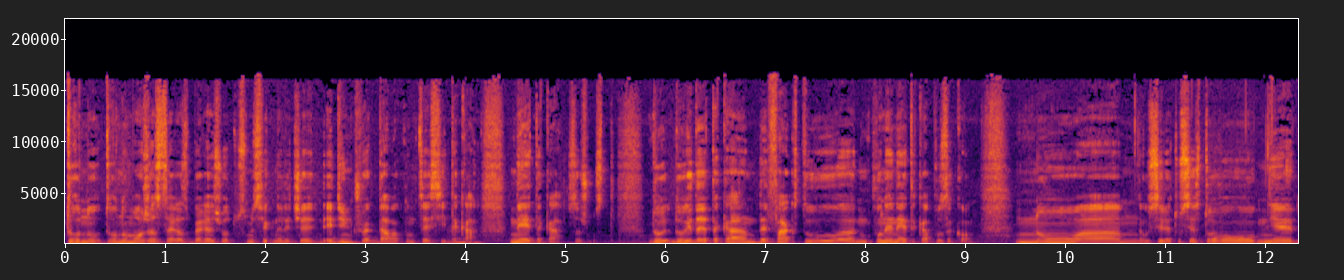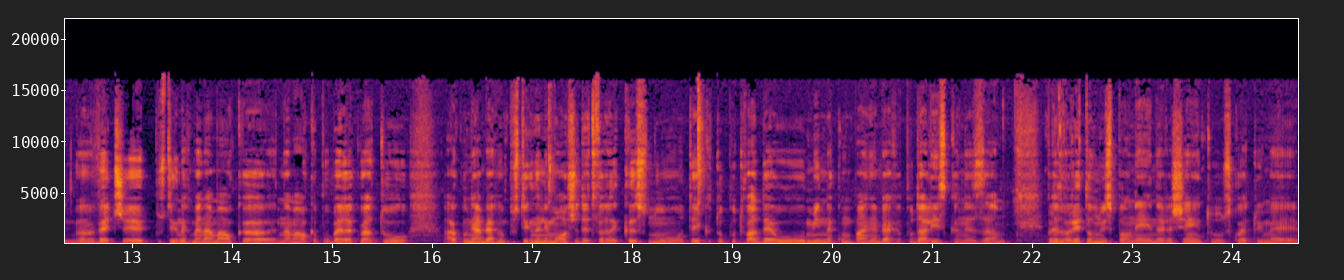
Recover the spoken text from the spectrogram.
трудно, трудно може да се разбере, защото сме свикнали, че един човек дава концесии и така. Не е така, всъщност. Дори, дори да е така де-факто, поне не е така по закон. Но а, усилието се е струвало, ние вече постигнахме една малка, една малка победа, която ако не бяхме постигнали, можеше да е твърде късно, тъй като по това дело минна компания бяха подали искане за предварително изпълнение на решението, с което им е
